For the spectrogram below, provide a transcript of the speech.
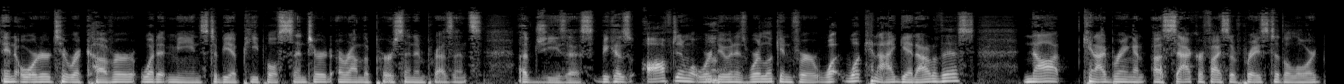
in order to recover what it means to be a people centered around the person and presence of Jesus. Because often what we're doing is we're looking for what, what can I get out of this? Not can I bring an, a sacrifice of praise to the Lord?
